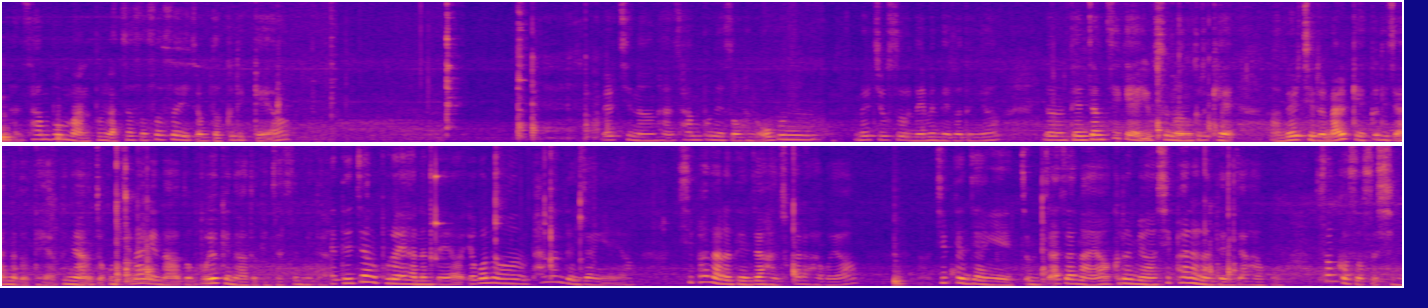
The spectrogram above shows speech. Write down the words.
한 3분만 불 낮춰서 서서히 좀 더 끓일게요. 멸치는 한 3분에서 한 5분 멸치 육수 내면 되거든요. 된장찌개 육수는 그렇게 아, 멸치를 맑게 끓이지 않아도 돼요. 그냥 조금 진하게 나와도 뿌옇게 나와도 괜찮습니다. 된장을 풀어야 하는데요. 이거는 파는 된장이에요. 시판하는 된장 한 숟가락 하고요. 집 된장이 좀 짜잖아요. 그러면 시판하는 된장하고 섞어서 쓰시면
